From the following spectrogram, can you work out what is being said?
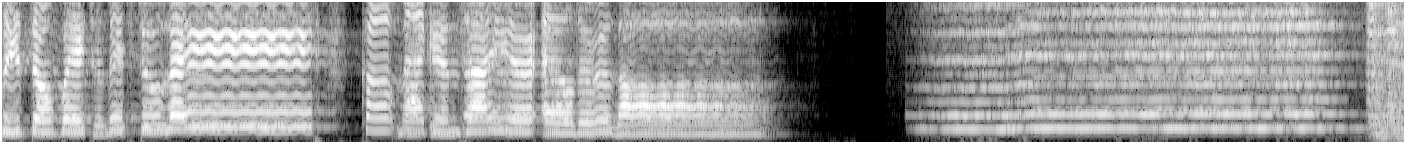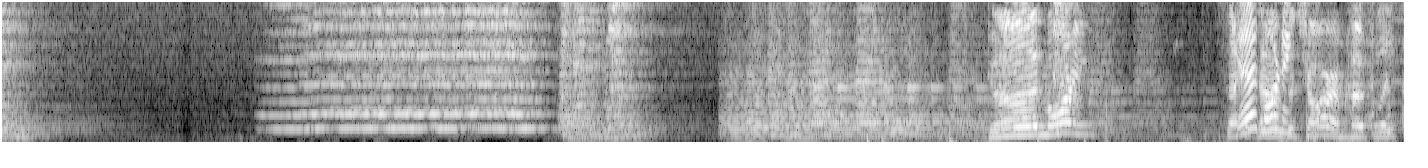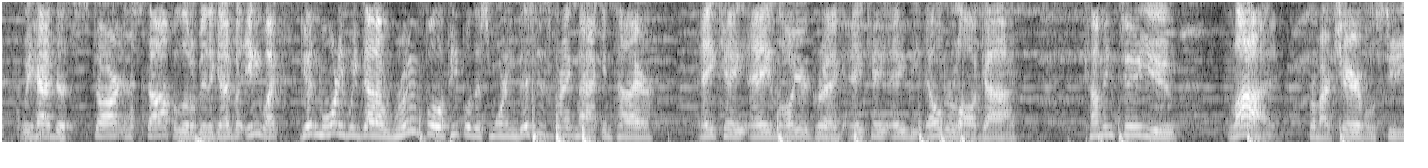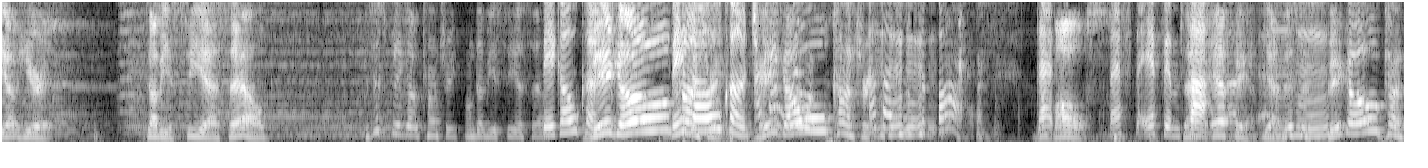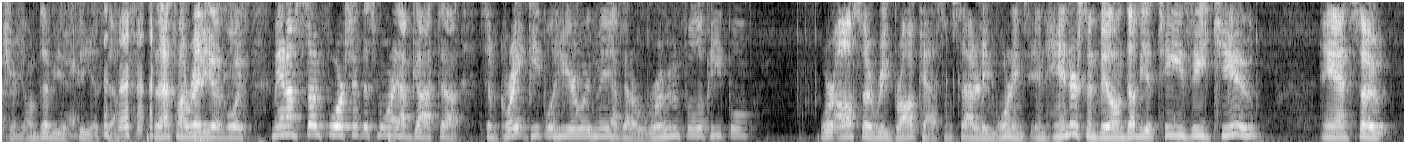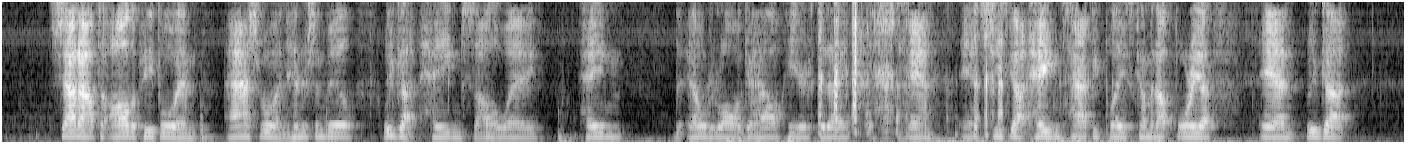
Please don't wait till it's too late. Call McIntyre Elder Law. Good morning. Second Good time's morning. a charm, hopefully. We had to start and stop a little bit ago. But anyway, good morning. We've got a room full of people this morning. This is Greg McIntyre, aka Lawyer Greg, aka the Elder Law Guy, coming to you live from our Cherryville studio here at WCSL. Is this Big O Country on WCSL? Big old country. Big O Country. Big Country. O Country. Big O Country. I thought it was the boss. The boss. That's the FM side. That's. FM. Yeah, this Mm-hmm. is big old country on WCSL. so that's my radio voice. Man, I'm so fortunate this morning. I've got uh, some great people here with me. I've got a room full of people. We're also rebroadcast on Saturday mornings in Hendersonville and WTZQ. And so, shout out to all the people in Asheville and Hendersonville. We've got Hayden Soloway, Hayden, the elder law gal here today, and and she's got Hayden's Happy Place coming up for you, and we've got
